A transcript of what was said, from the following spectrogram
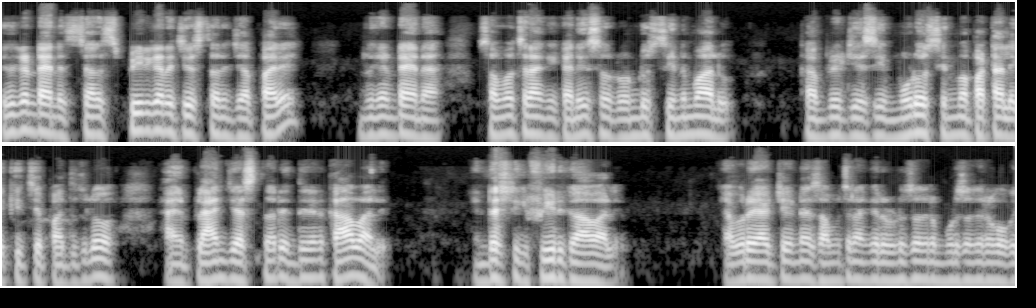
ఎందుకంటే ఆయన చాలా స్పీడ్గానే చేస్తారని చెప్పాలి. ఎందుకంటే ఆయన సంవత్సరానికి కనీసం రెండు సినిమాలు కంప్లీట్ చేసి మూడో సినిమా పట్టాలు ఎక్కించే పద్ధతిలో ఆయన ప్లాన్ చేస్తున్నారు. ఎందుకంటే కావాలి? ఇండస్ట్రీకి ఫీడ్ కావాలి. ఎవరు యాక్ట్ చేయండి సంవత్సరానికి రెండు సంవత్సరం మూడు సంవత్సరాలు ఒక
